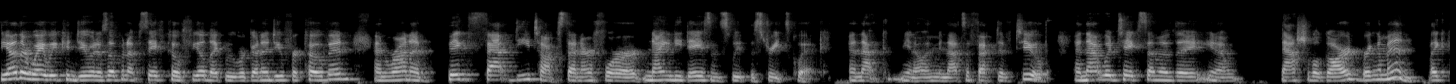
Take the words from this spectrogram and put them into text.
The other way we can do it is open up Safeco Field like we were going to do for COVID and run a big fat detox center for 90 days and sweep the streets quick. And that, you know, I mean, that's effective too. And that would take some of the, you know, National Guard, bring them in. Like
